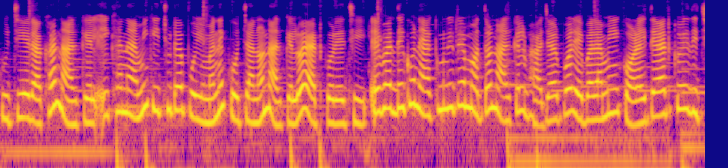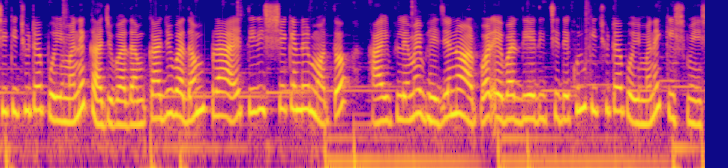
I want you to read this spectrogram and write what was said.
কুচিয়ে রাখা নারকেল। এখানে আমি কিছুটা পরিমাণে কোচানো নারকেলও অ্যাড করেছি। এবার দেখুন, এক মিনিটের মতো নারকেল ভাজার পর এবার আমি কড়াইতে অ্যাড করে দিচ্ছি কিছুটা পরিমাণে কাজু বাদাম। কাজু বাদাম প্রায় তিরিশ সেকেন্ডের মতো হাই ফ্লেমে ভেজে নেওয়ার পর এবার দিয়ে দিচ্ছি দেখুন কিছুটা পরিমাণে কিশমিশ।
